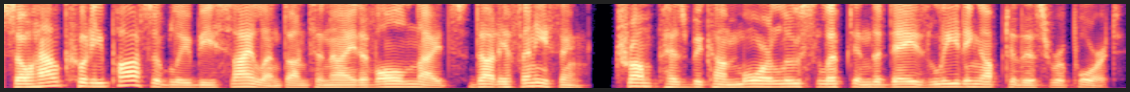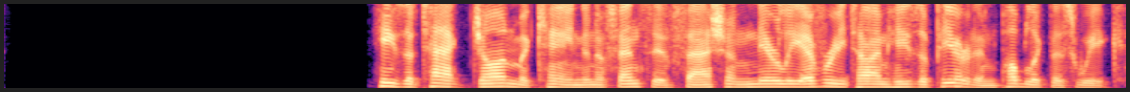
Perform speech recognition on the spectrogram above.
So how could he possibly be silent on tonight of all nights? If anything, Trump has become more loose-lipped in the days leading up to this report. He's attacked John McCain in offensive fashion nearly every time he's appeared in public this week.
